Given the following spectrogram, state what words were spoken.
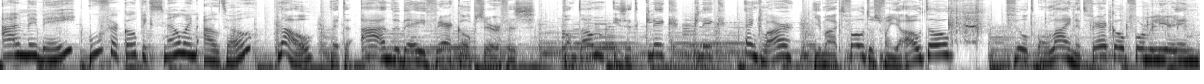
ANWB, hoe verkoop ik snel mijn auto? Nou, met de ANWB Verkoopservice. Want dan is het klik, klik en klaar. Je maakt foto's van je auto, vult online het verkoopformulier in...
